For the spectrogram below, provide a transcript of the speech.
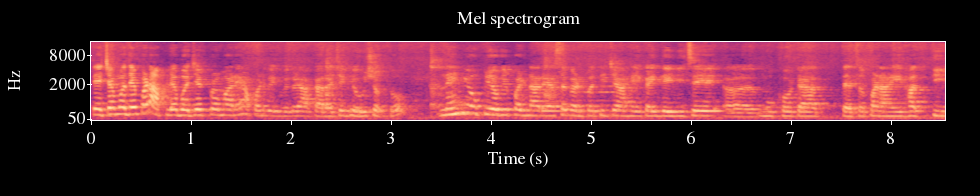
त्याच्यामध्ये पण आपल्या बजेटप्रमाणे आपण वेगवेगळ्या आकाराचे घेऊ शकतो. नेहमी उपयोगी पडणारे असं गणपतीचे आहे काही देवीचे मुखवटा त्याचं पण आहे हत्ती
